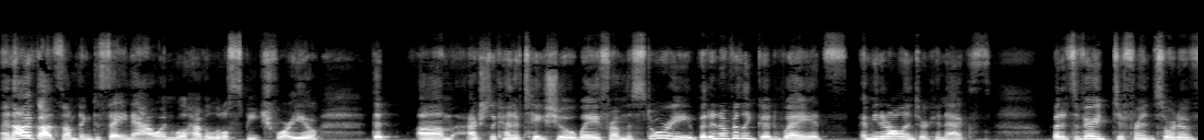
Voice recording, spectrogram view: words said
"And I've got something to say now," and we'll have a little speech for you that um, actually kind of takes you away from the story, but in a really good way. It's I mean, it all interconnects, but it's a very different sort of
